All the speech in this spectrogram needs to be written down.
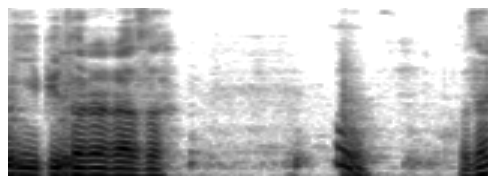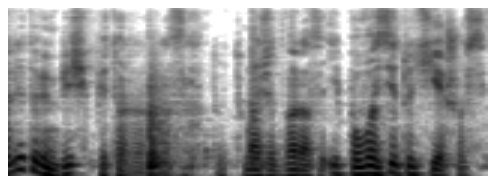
і півтора раза. Ну, взагалі-то він більше півтора рази. Тут майже два рази. І по вазі тут є щось.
